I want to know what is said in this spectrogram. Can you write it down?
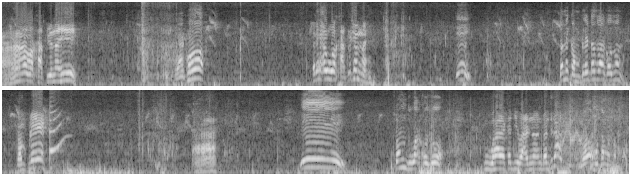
હા વખાતું નહીં. રાખો અરે હા વખાતું છે ને નહીં. એ તમે કમ્પ્લેટ જ રાખો છો ને. કમ્પ્લીટ એ શું વાખો છો તું હાલ કદી વારનો બંધ રાખ. લો હું તમને સમજાવું.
